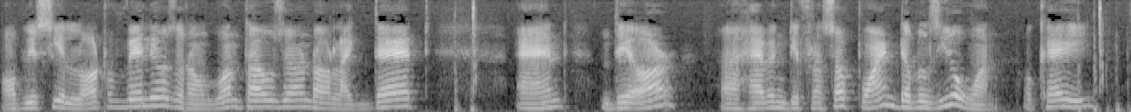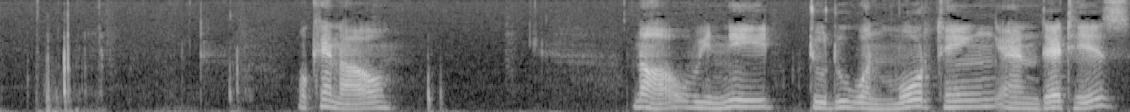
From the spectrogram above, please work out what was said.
Obviously a lot of values around 1000 or like that and they are uh, having difference of 0.001 okay? Okay now now we need to do one more thing and that is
